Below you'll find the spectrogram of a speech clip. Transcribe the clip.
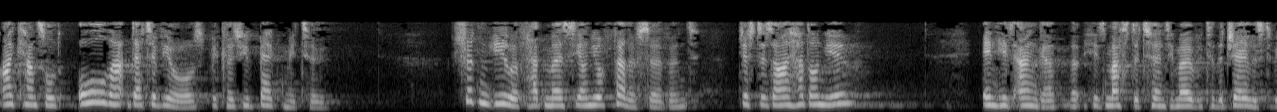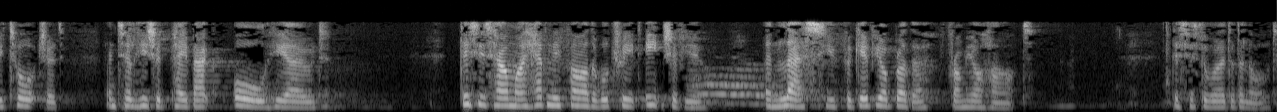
I cancelled all that debt of yours because you begged me to. Shouldn't you have had mercy on your fellow servant, just as I had on you? In his anger, his master turned him over to the jailers to be tortured until he should pay back all he owed. This is how my heavenly Father will treat each of you unless you forgive your brother from your heart. This is the word of the Lord.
